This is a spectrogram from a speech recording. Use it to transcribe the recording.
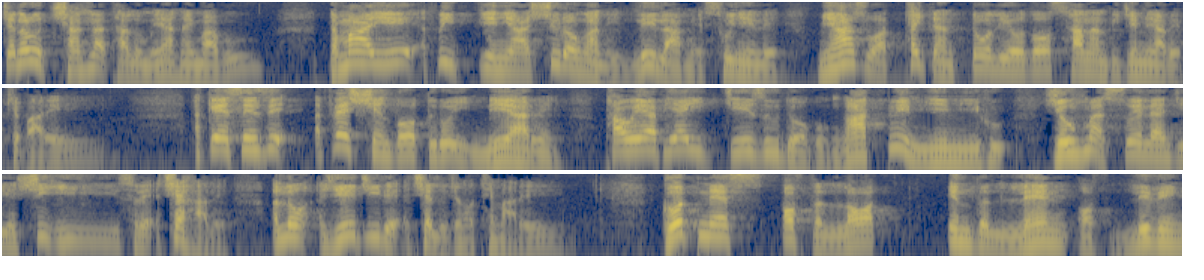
ကျွန်တော်တို့ခြံလှပ်ထားလို့မရနိုင်ပါဘူး ဓမ္မရေးအသိပညာရှုထောင့်ကနေလေ့လာမယ်ဆိုရင်လေများစွာထိုက်တန်တော်လျော်သောဆာလံတိခြင်းများပဲဖြစ်ပါတယ်အကယ်စင်စစ်အသက်ရှင်သောသူတို့၏နေရာတွင်ထာဝရဘုရား၏ကျေးဇူးတော်ကိုငါတွေ့မြင်မည်ဟုယုံမှတ်ဆွဲလန်းခြင်းရှိ၏ဆိုတဲ့အချက်ဟာလေအလွန်အရေးကြီးတဲ့အချက်လို့ကျွန်တော်ထင်ပါတယ် goodness of the lord in the land of living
